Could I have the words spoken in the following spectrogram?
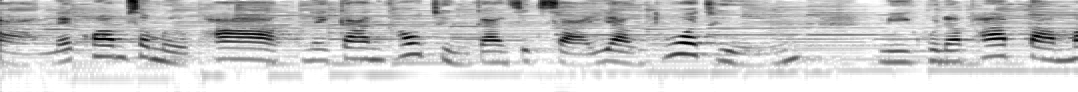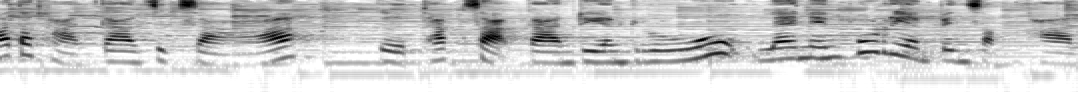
กาสและความเสมอภาคในการเข้าถึงการศึกษาอย่างทั่วถึง มีคุณภาพตามมาตรฐานการศึกษา เกิดทักษะการเรียนรู้ และเน้นผู้เรียนเป็นสำคัญ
